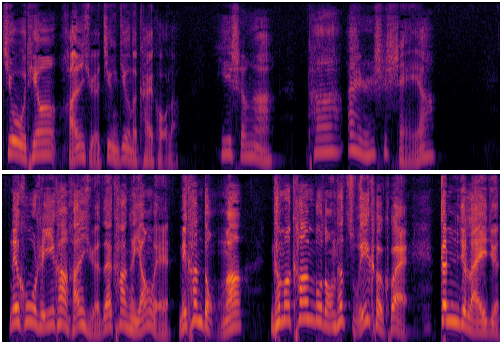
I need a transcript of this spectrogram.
就听韩雪静静的开口了：“医生啊，他爱人是谁呀？”那护士一看韩雪，再看看杨伟，没看懂啊！你他妈看不懂，他嘴可快，跟着就来一句。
